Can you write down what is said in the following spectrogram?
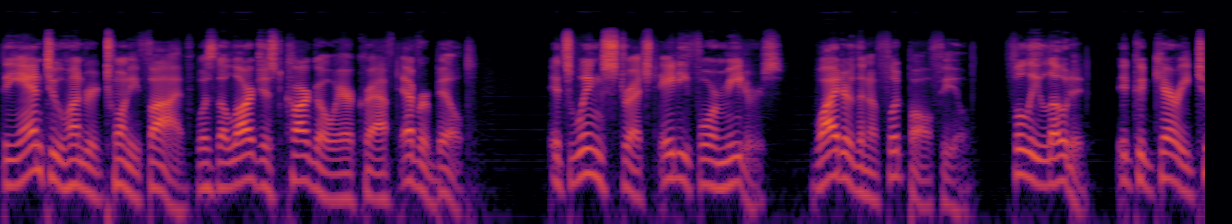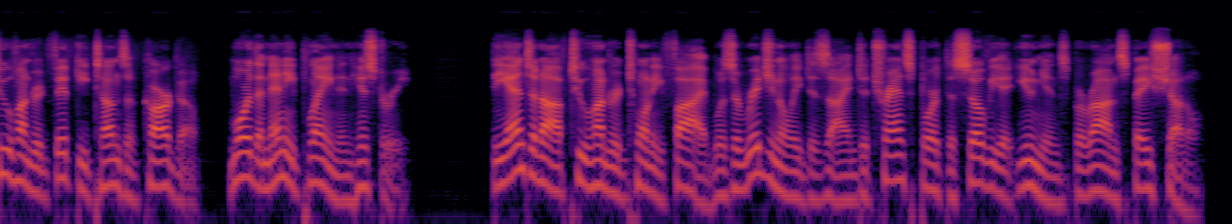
The An-225 was the largest cargo aircraft ever built. Its wings stretched 84 meters, wider than a football field. Fully loaded, it could carry 250 tons of cargo, more than any plane in history. The Antonov 225 was originally designed to transport the Soviet Union's Buran space shuttle,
